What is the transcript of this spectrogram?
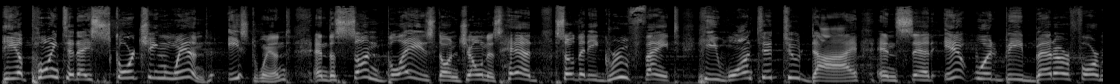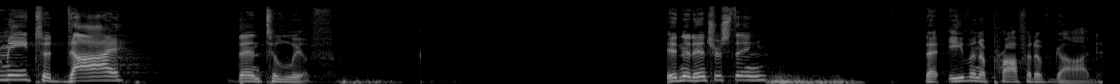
He appointed a scorching wind, east wind, and the sun blazed on Jonah's head so that he grew faint. He wanted to die and said, It would be better for me to die than to live. Isn't it interesting that even a prophet of God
